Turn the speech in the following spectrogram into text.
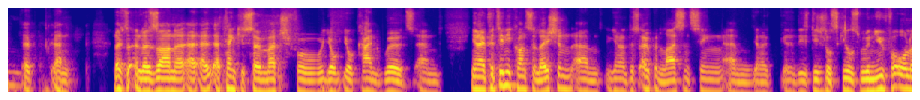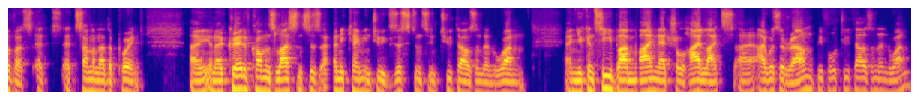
Mm. Uh, and Lozana, thank you so much for your, your kind words. And, you know, if it's any consolation, um, you know, this open licensing and, you know, these digital skills were new for all of us at, at some another point. Uh, you know, Creative Commons licenses only came into existence in 2001. And you can see by my natural highlights, uh, I was around before 2001.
